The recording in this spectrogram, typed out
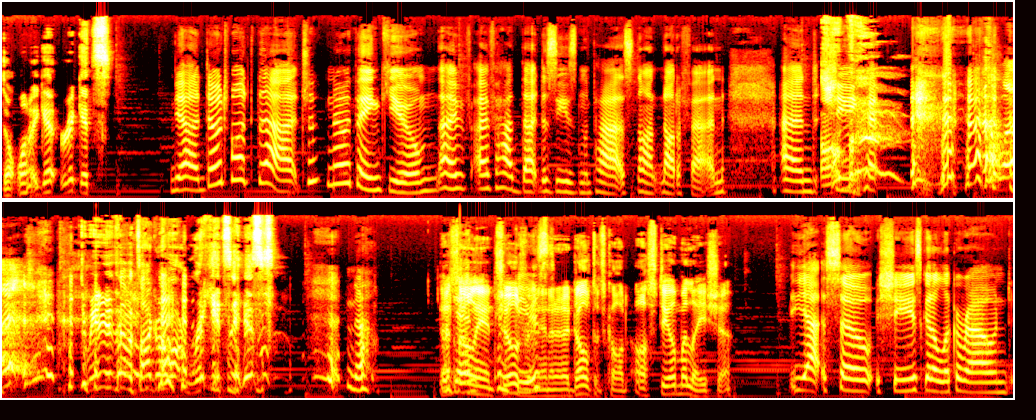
don't want to get rickets Yeah, don't want that. No, thank you. I've I've had that disease in the past. Not not a fan. And she. Um. ca- what? do we need to have a talk about what rickets is no. That's Again, only in children, confused. and an adult it's called osteomalacia. Yeah. So she's gonna look around.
